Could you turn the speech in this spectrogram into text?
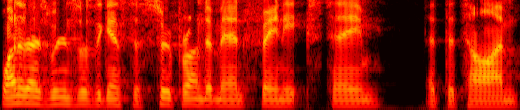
One of those wins was against a super undermanned Phoenix team at the time.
